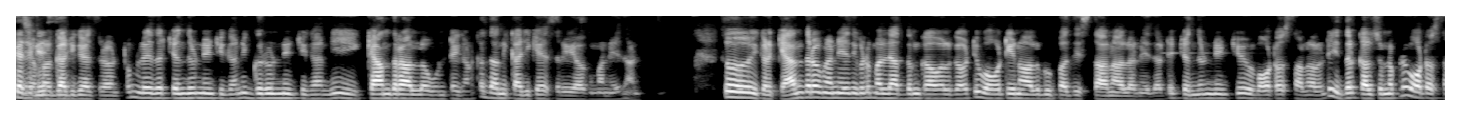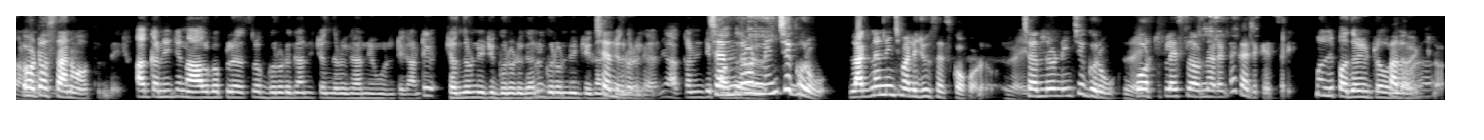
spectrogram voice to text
గజకేసరి. గజకేసరి అంటాం లేదా చంద్రుడి నుంచి కానీ గురుడి నుంచి కానీ కేంద్రాల్లో ఉంటే కనుక దాన్ని గజకేసరి యోగం అనేది అంటాం. సో ఇక్కడ కేంద్రం అనేది కూడా మళ్ళీ అర్థం కావాలి కాబట్టి ఒకటి నాలుగు పది స్థానాలు అనేది. అంటే చంద్రుడి నుంచి ఒకటో స్థానాలు అంటే ఇద్దరు కలిసి ఉన్నప్పుడు ఒకటో స్థానం ఒకటో అవుతుంది. స్థానం అవుతుంది. అక్కడి నుంచి నాలుగో ప్లేస్లో గురుడు గాని చంద్రుడు గాని ఉంటే అంటే చంద్రుడి నుంచి గురుడు గాని గురుడి నుంచి చంద్రుడు గాని. గాని అక్కడి నుంచి చంద్రుడి నుంచి గురువు. లగ్నం నుంచి మళ్ళీ చూసేసుకోకూడదు. చంద్రుడి నుంచి గురువు. ఫోర్త్ ప్లేస్లో ఉన్నారంటే గజకేసరి. మళ్ళీ పదో ఇంట్లో పదో ఉన్న ఇంట్లో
